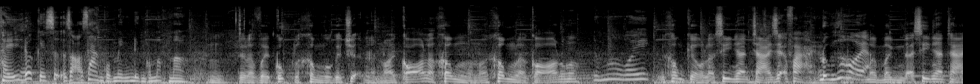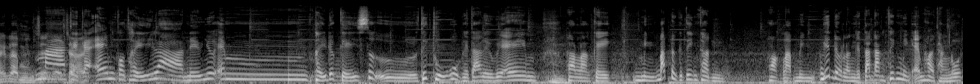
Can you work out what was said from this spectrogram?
thấy được cái sự rõ ràng của mình đừng có mập mờ ừ. tức là với cúc là không có cái chuyện là nói có là không mà nói không là có đúng không đúng rồi không kiểu là xi nhan trái rẽ phải Đúng rồi ạ. mà mình đã xi nhan trái là mình mà kể cả em có thấy là nếu như em thấy được cái sự thích thú của người ta đối với em Ừ. hoặc là cái mình bắt được cái tinh thần hoặc là mình biết được là người ta đang thích mình em hỏi thẳng luôn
